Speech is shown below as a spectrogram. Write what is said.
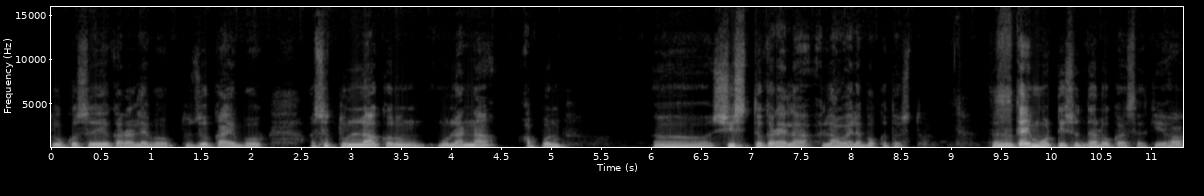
तो कसं हे करायला आहे बघ तुझं काय बघ असं तुलना करून मुलांना आपण शिस्त करायला लावायला बघत असतो. तसंच काही मोठीसुद्धा लोकं असतात की हां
